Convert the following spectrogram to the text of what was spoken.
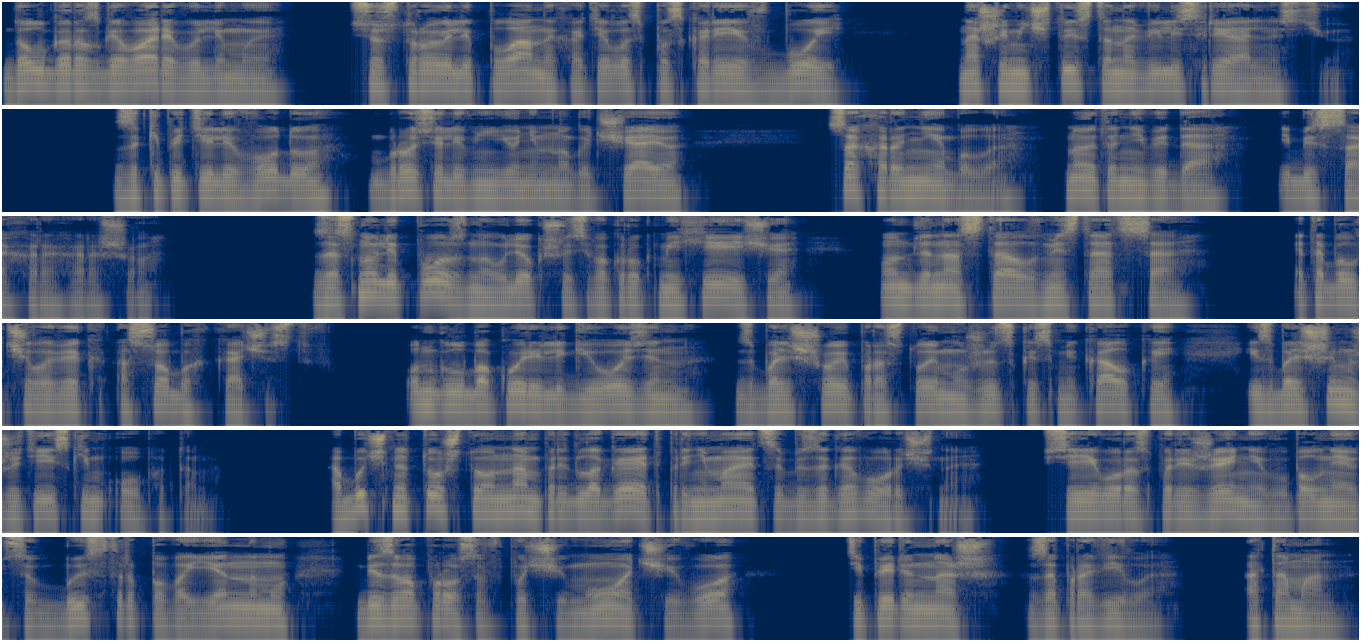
Долго разговаривали мы, все строили планы, хотелось поскорее в бой. Наши мечты становились реальностью. Закипятили воду, бросили в нее немного чаю. Сахара не было, но это не беда, и без сахара хорошо. Заснули поздно, улегшись вокруг Михеича, он для нас стал вместо отца. Это был человек особых качеств. Он глубоко религиозен, с большой простой мужицкой смекалкой и с большим житейским опытом. Обычно то, что он нам предлагает, принимается безоговорочно. Все его распоряжения выполняются быстро, по-военному, без вопросов почему, от чего. Теперь он наш заправила, атаман.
